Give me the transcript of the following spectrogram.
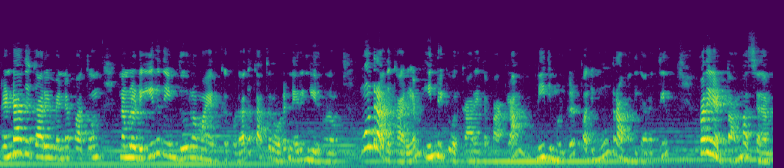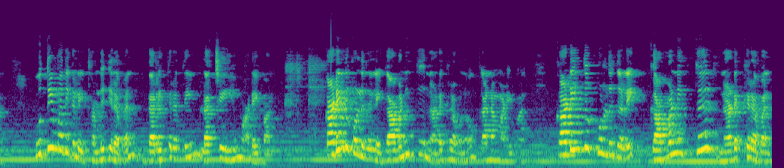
ரெண்டாவது காரியம் என்ன பார்த்தோம்? நம்மளோட இருதயம் தூரமா இருக்கக்கூடாது கத்தரோட நெருங்கி இருக்கணும். மூன்றாவது காரியம் இன்றைக்கு ஒரு காரியத்தை பார்க்கலாம். நீதிமொழிகள் பதிமூன்றாம் அதிகாரத்தில் பதினெட்டாம் வசனம். புத்திமதிகளை தள்ளுகிறவன் தரித்திரத்தையும் லட்சையும் அடைவான். கடிந்து கொள்ளுதலை கவனித்து நடக்கிறவனோ கனமடைவான். கடிந்து கொள்ளுதலை கவனித்து நடக்கிறவன்.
